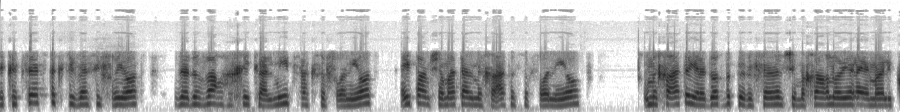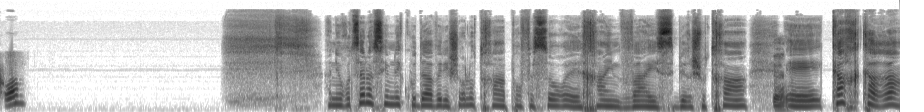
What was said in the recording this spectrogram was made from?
לקצץ תקציבי ספריות זה הדבר הכי קל. מי יצעק ספרניות? אי פעם שמעת על מחאת הספרניות? ומחאת הילדות בפריפריה שמחר לא יהיה להם מה לקרוא? אני רוצה לשים נקודה ולשאול אותך, פרופסור אה, חיים וייס, ברשותך, כן. אה, כך קרה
